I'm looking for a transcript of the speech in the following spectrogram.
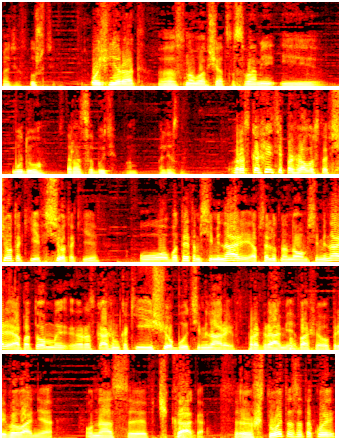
радиослушатели. Очень рад э, снова общаться с вами и буду стараться быть вам полезным. Расскажите, пожалуйста, все-таки, все-таки, о вот этом семинаре, абсолютно новом семинаре, а потом мы расскажем, какие еще будут семинары в программе вашего пребывания у нас э, в Чикаго. Э, что это за такой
